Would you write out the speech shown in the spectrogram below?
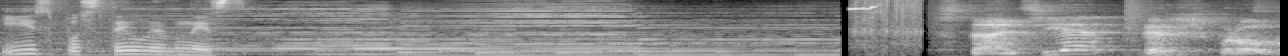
і спустили вниз. Станція Держпром.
